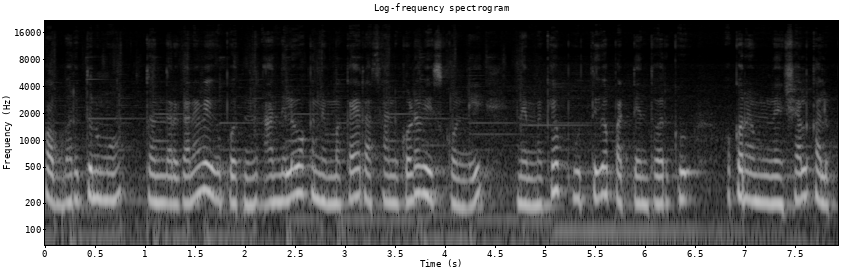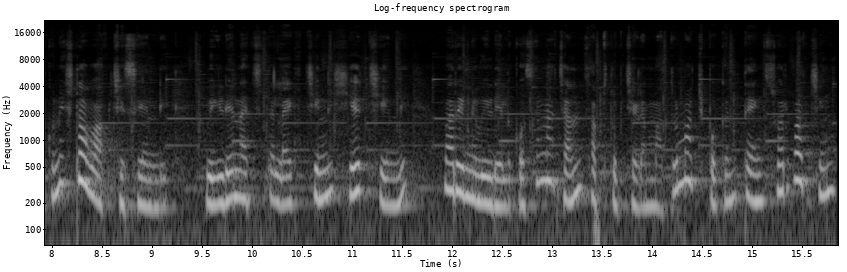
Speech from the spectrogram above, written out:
కొబ్బరి తురుము తొందరగానే వేగిపోతుంది. అందులో ఒక నిమ్మకాయ రసాన్ని కూడా వేసుకోండి. నిమ్మకాయ పూర్తిగా పట్టేంత వరకు ఒక రెండు నిమిషాలు కలుపుకొని స్టవ్ ఆఫ్ చేసేయండి. వీడియో నచ్చితే లైక్ చేయండి షేర్ చేయండి. మరిన్ని వీడియోల కోసం నా ఛానల్ సబ్స్క్రైబ్ చేయడం మాత్రం మర్చిపోకండి. Thanks for watching.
